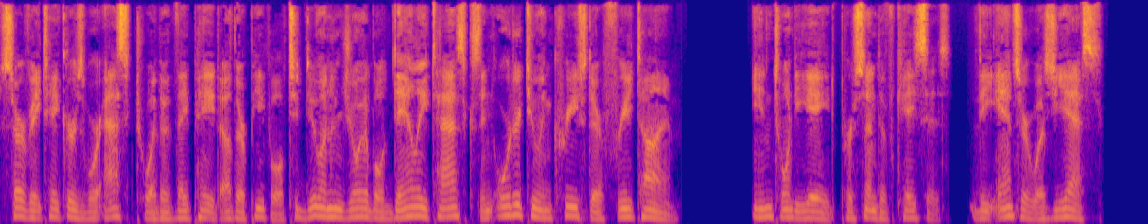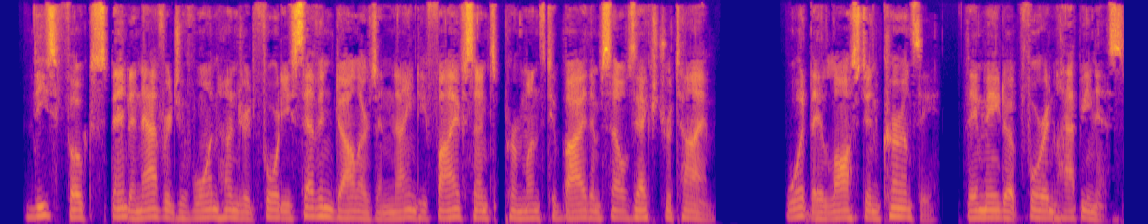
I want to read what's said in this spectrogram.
Survey takers were asked whether they paid other people to do unenjoyable daily tasks in order to increase their free time. In 28% of cases, the answer was yes. These folks spend an average of $147.95 per month to buy themselves extra time. What they lost in currency, they made up for in happiness.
